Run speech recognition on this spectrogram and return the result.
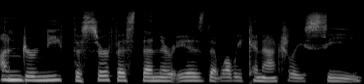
underneath the surface than there is that what we can actually see.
